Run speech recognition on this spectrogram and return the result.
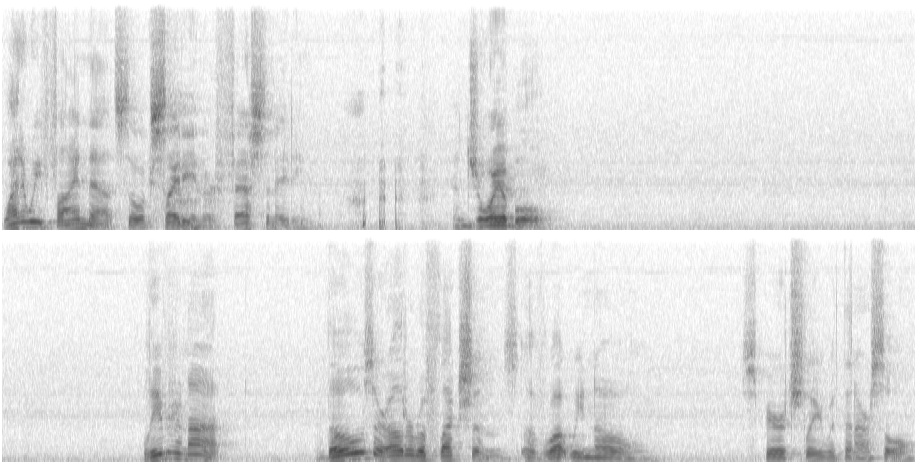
Why do we find that so exciting or fascinating, enjoyable? Believe it or not, those are outer reflections of what we know spiritually within our soul.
